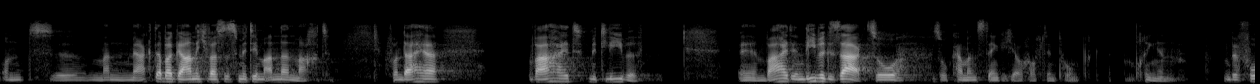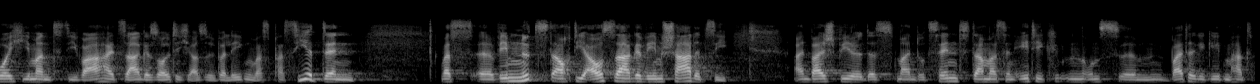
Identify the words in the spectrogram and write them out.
Und äh, man merkt aber gar nicht, was es mit dem anderen macht. Von daher Wahrheit mit Liebe. Ähm, Wahrheit in Liebe gesagt, so, so kann man es, denke ich, auch auf den Punkt bringen. Und bevor ich jemand die Wahrheit sage, sollte ich also überlegen, was passiert denn? Was, äh, wem nützt auch die Aussage, wem schadet sie? Ein Beispiel, das mein Dozent damals in Ethik hm, uns ähm, weitergegeben hat.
